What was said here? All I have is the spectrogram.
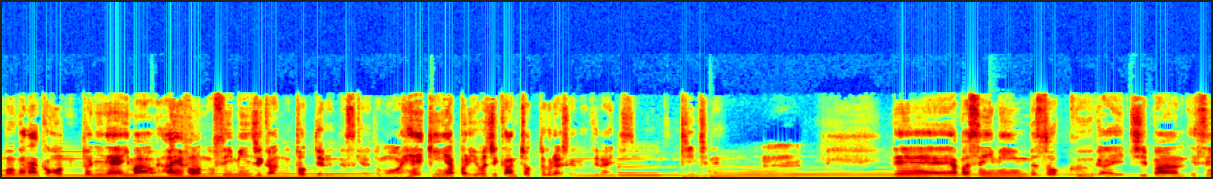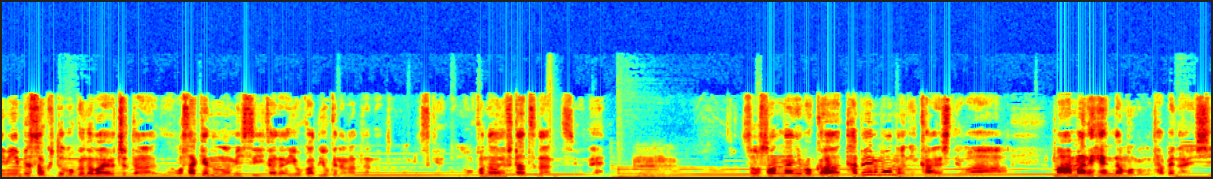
僕なんか本当にね、今 iPhone の睡眠時間の撮ってるんですけれども、平均やっぱり4時間ちょっとぐらいしか寝てないんですよ。1日ね。うん。で、やっぱ睡眠不足が一番、睡眠不足と僕の場合はちょっとお酒の飲みすぎ方が良くなかったんだと思うんですけれども、この2つなんですよね。うん。そう、そんなに僕は食べるものに関しては、まああんまり変なものも食べないし、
